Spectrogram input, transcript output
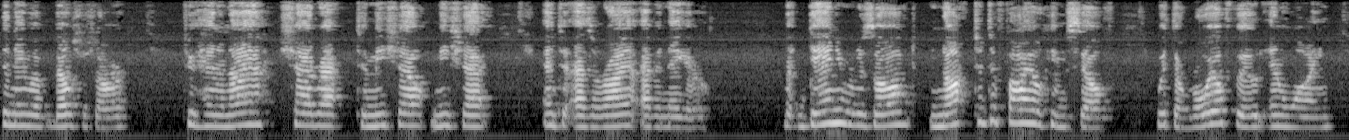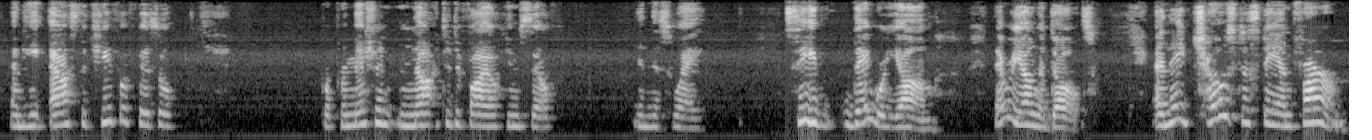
the name of Belshazzar, to Hananiah, Shadrach, to Mishael, Meshach, and to Azariah, Abednego. But Daniel resolved not to defile himself with the royal food and wine, and he asked the chief official for permission not to defile himself in this way. See, they were young. They were young adults. And they chose to stand firm.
